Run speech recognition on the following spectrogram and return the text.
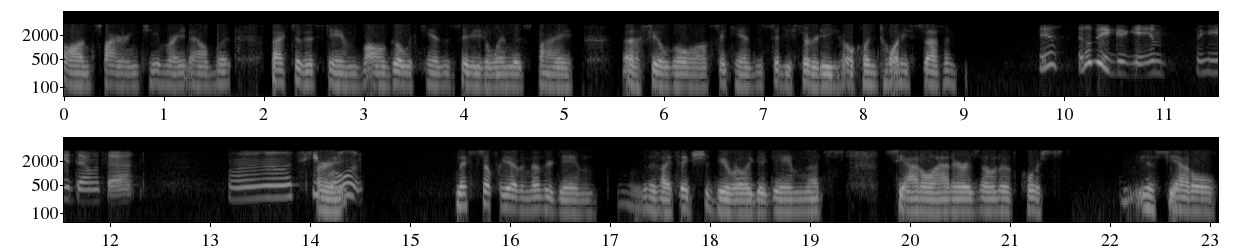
Awe-inspiring team right now. But back to this game, I'll go with Kansas City to win this by a field goal. I'll say Kansas City 30, Oakland 27. Yeah, it'll be a good game. I can get down with that. Uh, let's keep right. rolling. Next up, we have another game that I think should be a really good game. That's Seattle at Arizona. Of course, you know, Seattle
